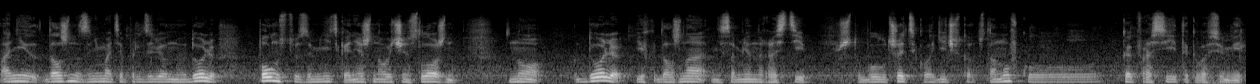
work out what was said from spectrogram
они должны занимать определенную долю. Полностью заменить, конечно, очень сложно. Но доля их должна, несомненно, расти, чтобы улучшать экологическую обстановку как в России, так и во всем мире.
